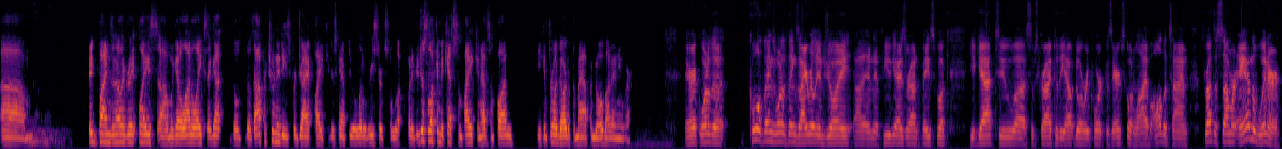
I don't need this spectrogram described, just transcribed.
Um, Big Pine's another great place. Um, we got a lot of lakes that got those those opportunities for giant pike. You're just gonna have to do a little research to look. But if you're just looking to catch some pike and have some fun, you can throw a dart at the map and go about anywhere. Eric, one of the cool things, one of the things I really enjoy, uh, and if you guys are on Facebook, you got to uh, subscribe to the Outdoor Report because Eric's going live all the time throughout the summer and the winter.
